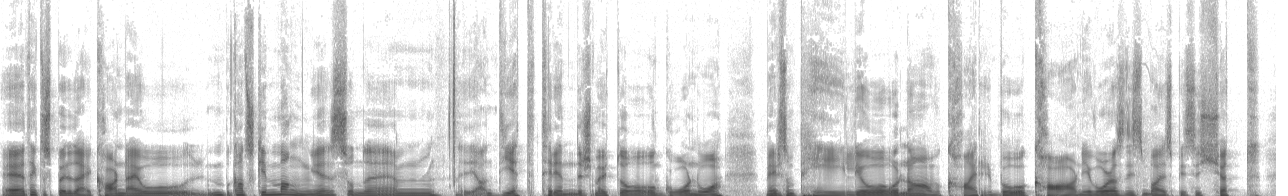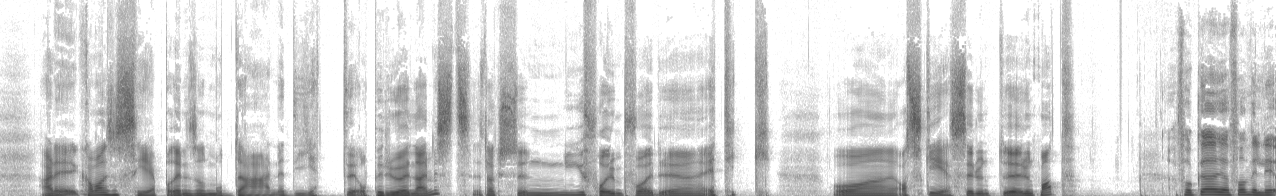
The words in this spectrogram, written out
Eh, jeg tenkte å spørre deg, Karen. Det er jo ganske mange sånne mm, ja, diettrender som er ute og, og, går nå. Med liksom paleo og lavkarbo og carnivore, altså de som bare spiser kjøtt. Det, kan man liksom se på det en sånn moderne diett? Opprør, nærmest. En slags ny form for uh, etikk og askese rundt, rundt mat. Folk er iallfall veldig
